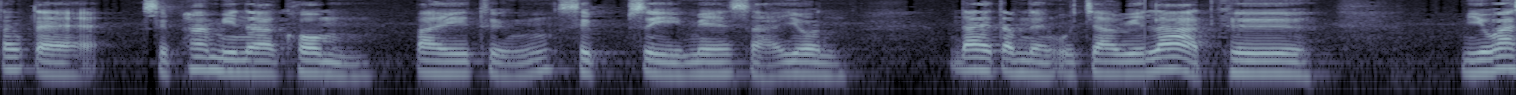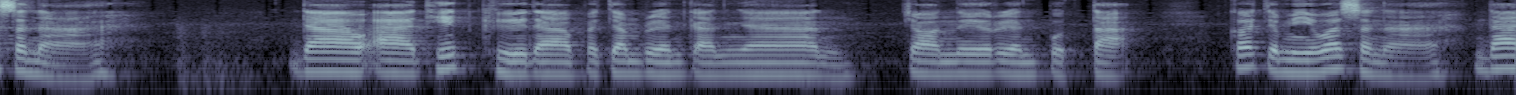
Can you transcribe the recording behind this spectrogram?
ตั้งแต่ 15 มีนาคมไปถึง 14 เมษายน ได้ตำแหน่งอุจจาวิราชคือ มีวาสนา ดาวอาทิตย์คือดาวประจำเรือนการงาน จรในเรือนปุตตะ ก็จะมีวาสนาได้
